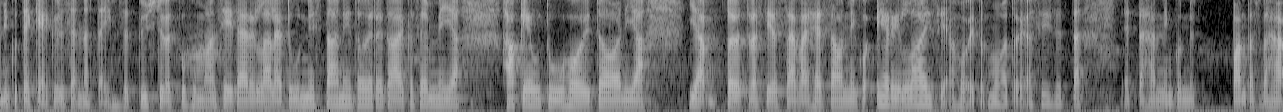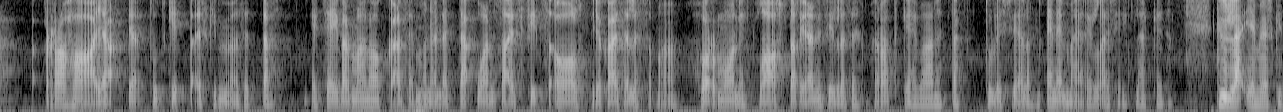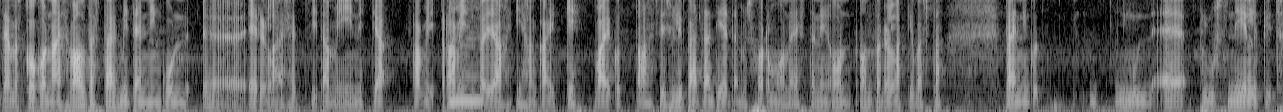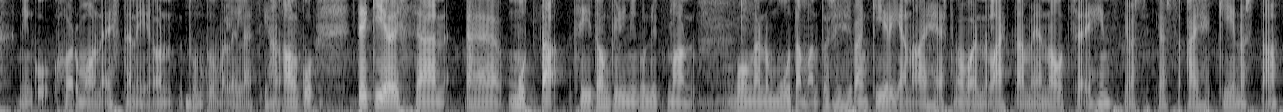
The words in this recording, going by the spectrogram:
niin kuin tekee kyllä sen, että ihmiset pystyvät puhumaan siitä eri lailla ja tunnistaa niitä oireita aikaisemmin ja hakeutuu hoitoon ja, ja toivottavasti jossain vaiheessa on niin kuin erilaisia hoitomuotoja, siis että, että hän niin kuin nyt pantaisi vähän rahaa ja, ja tutkittaisikin myös, että, että se ei varmaan olekaan semmoinen, että one size fits all, jokaiselle sama hormonilaastaria, niin sillä se ratkee, vaan että tulisi vielä enemmän erilaisia lääkkeitä. Kyllä, ja myöskin tämmöistä kokonaisvaltaista, että miten niin kuin, ö, erilaiset vitamiinit ja ravi, ravinto mm. ja ihan kaikki vaikuttaa. Siis ylipäätään tietämys hormoneista niin on, on todella kivasta tai niin kuin niin kuin, plus 40 niin kuin hormoneista, niin on, tuntuu välillä, että ihan alkutekijöissään, mutta siitä on kyllä, niin kuin nyt mä oon bongannut muutaman tosi hyvän kirjan aiheesta, mä voin ne laittaa meidän noteseihin, jos, jos aihe kiinnostaa.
